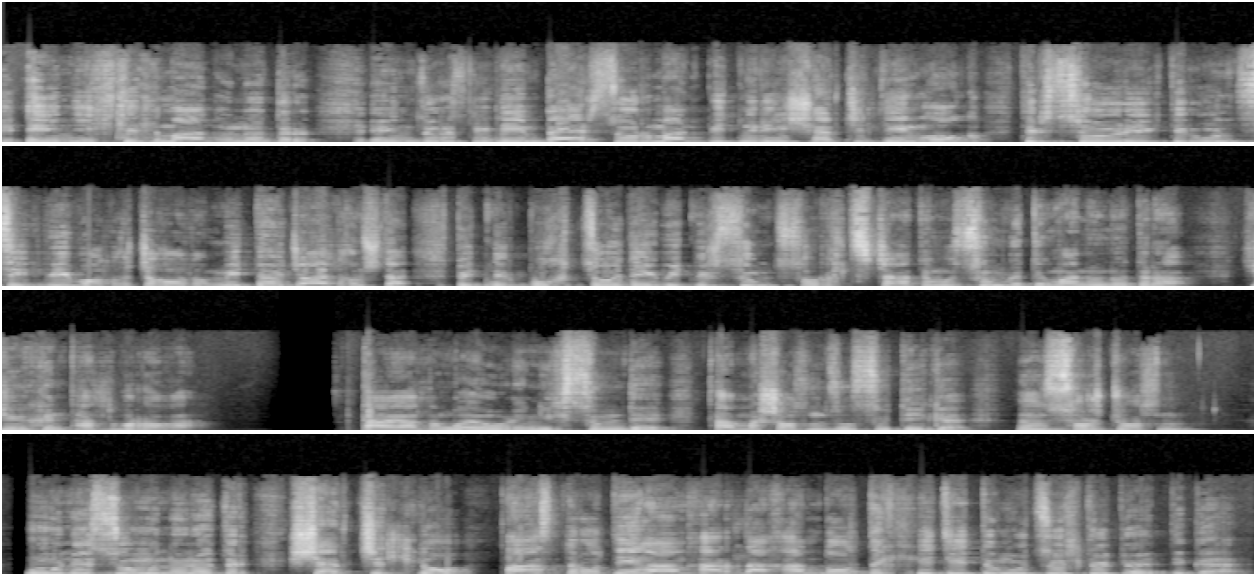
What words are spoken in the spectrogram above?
Энэ ихлэл маань өнөөдөр энэ зүрх сэтгэлийн байр суурь маань бидний шавьчлалын уг тэр суурийг тэр үндсийг бий болгож байгаа бол мэдээж ойлгомжтой бид нэр бүх зүйлийг бид нэр сүмд суралцж байгаа тийм үү сүм гэдэг маань өнөөдөр жинхэнэ талбар байгаа. Та ялангуяа өөрийн их сүмдээ та маш олон зүйлсүүдийг сурж болно. Үүнээс өмнө өнөөдөр шавьчлал пасторуудын анхаарлаа хандуулдаг хэд хэдэн үзүүлэлтүүд байдаг.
